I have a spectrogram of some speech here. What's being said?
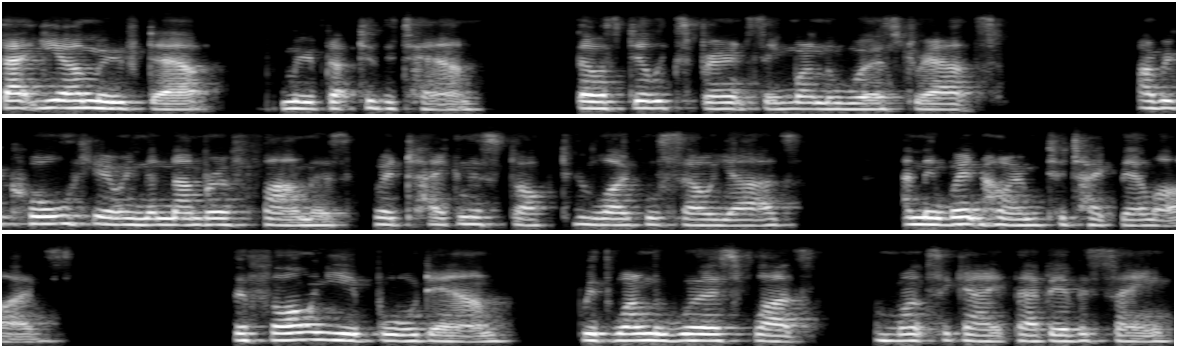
That year I moved out, moved up to the town. They were still experiencing one of the worst droughts I recall hearing the number of farmers who had taken the stock to local sale yards and then went home to take their lives. The following year bore down with one of the worst floods once again they've ever seen,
